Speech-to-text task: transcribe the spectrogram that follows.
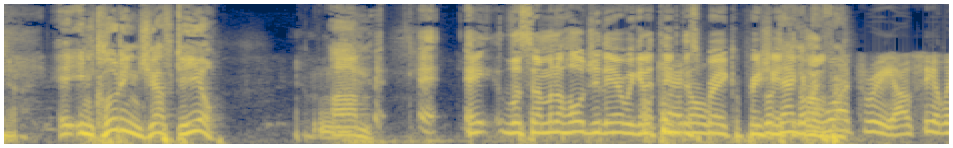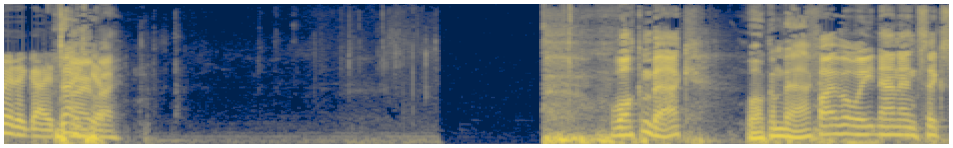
i- including Geoff Diehl. Um, Hey, hey, listen, I'm going to hold you there. We got to Okay, take this no. break. Appreciate Thank the you, call. my three. I'll see you later, guys. Thank All you. bye. Welcome back. Welcome back. 508 996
